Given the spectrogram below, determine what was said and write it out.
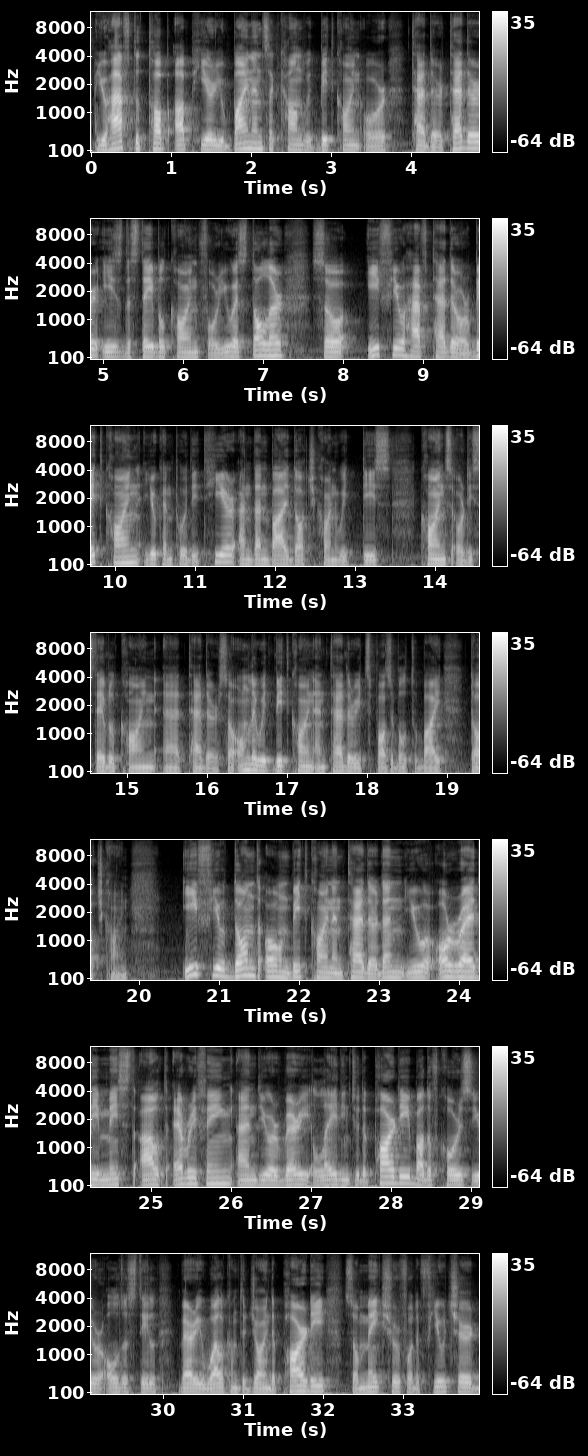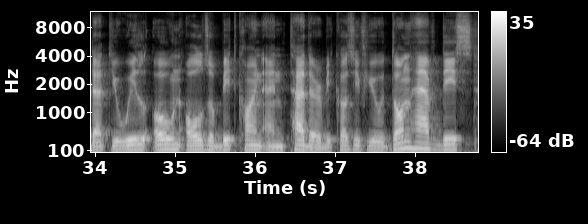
you have to top up here your Binance account with Bitcoin or Tether. Tether is the stable coin for US dollar. So if you have Tether or Bitcoin, you can put it here and then buy Dogecoin with these coins or the stable coin uh, Tether. So only with Bitcoin and Tether it's possible to buy Dogecoin if you don't own Bitcoin and Tether, then you already missed out everything and you're very late into the party. But of course, you're also still very welcome to join the party. So make sure for the future that you will own also Bitcoin and Tether because if you don't have this,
